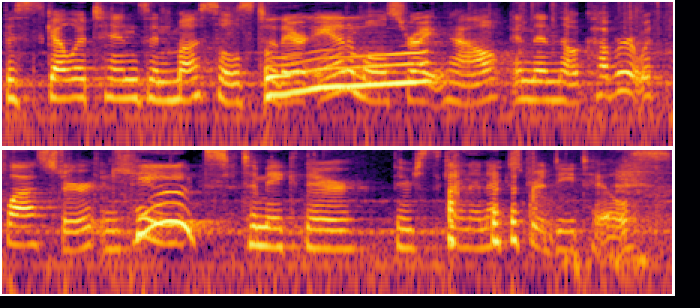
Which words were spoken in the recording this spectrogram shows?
the skeletons and muscles to their animals right now, and then they'll cover it with plaster and Cute. paint to make their their skin and extra details.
